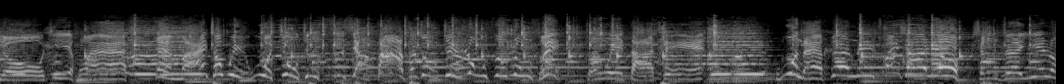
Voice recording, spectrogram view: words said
有几欢！俺满朝文武，九卿四相，大字周臣，龙子龙孙，众位大臣，无奈何恁传下了圣旨一论，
